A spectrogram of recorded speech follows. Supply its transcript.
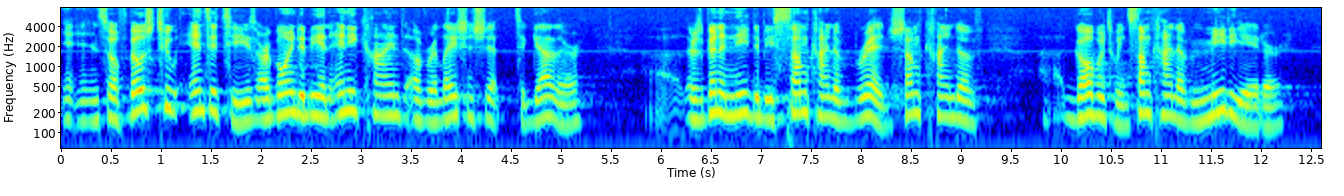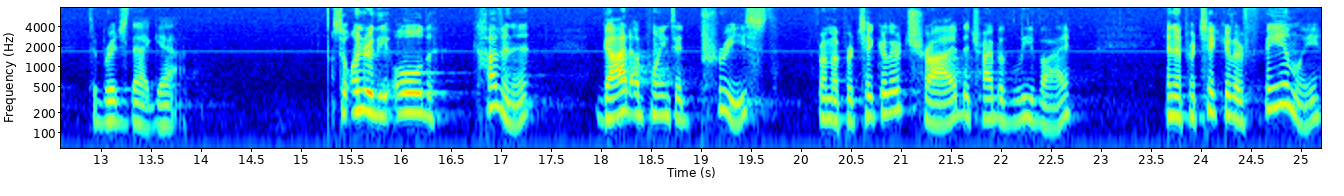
And so, if those two entities are going to be in any kind of relationship together, uh, there's going to need to be some kind of bridge, some kind of uh, go between, some kind of mediator to bridge that gap. So, under the old covenant, God appointed priests from a particular tribe, the tribe of Levi, and a particular family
